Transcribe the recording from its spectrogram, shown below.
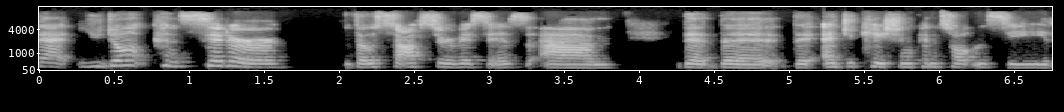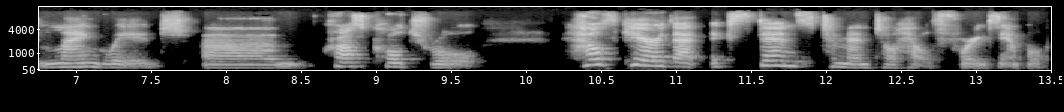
that you don't consider those soft services, um, the the the education consultancy, language, um, cross cultural, healthcare that extends to mental health, for example,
